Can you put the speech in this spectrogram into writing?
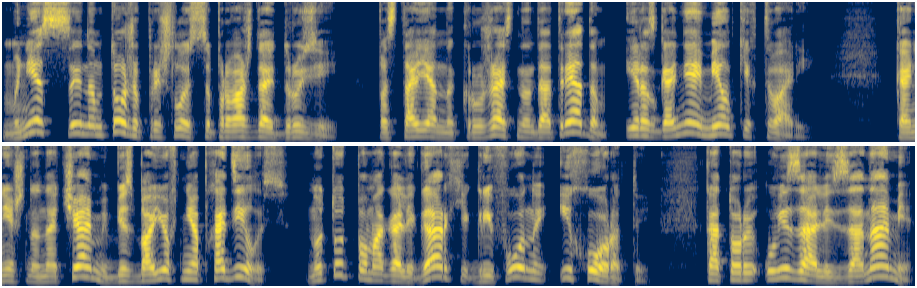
Мне с сыном тоже пришлось сопровождать друзей, постоянно кружась над отрядом и разгоняя мелких тварей. Конечно, ночами без боев не обходилось, но тут помогали гархи, грифоны и хороты, которые увязались за нами,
